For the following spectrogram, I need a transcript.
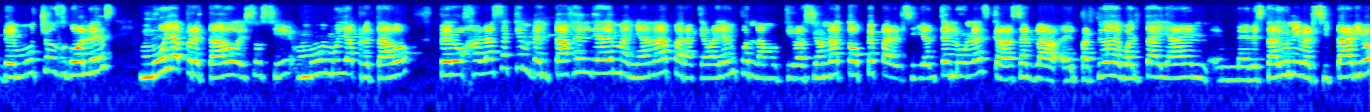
de muchos goles, muy apretado, eso sí, muy, muy apretado pero ojalá saquen ventaja el día de mañana para que vayan con la motivación a tope para el siguiente lunes, que va a ser el partido de vuelta ya en, el estadio universitario.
